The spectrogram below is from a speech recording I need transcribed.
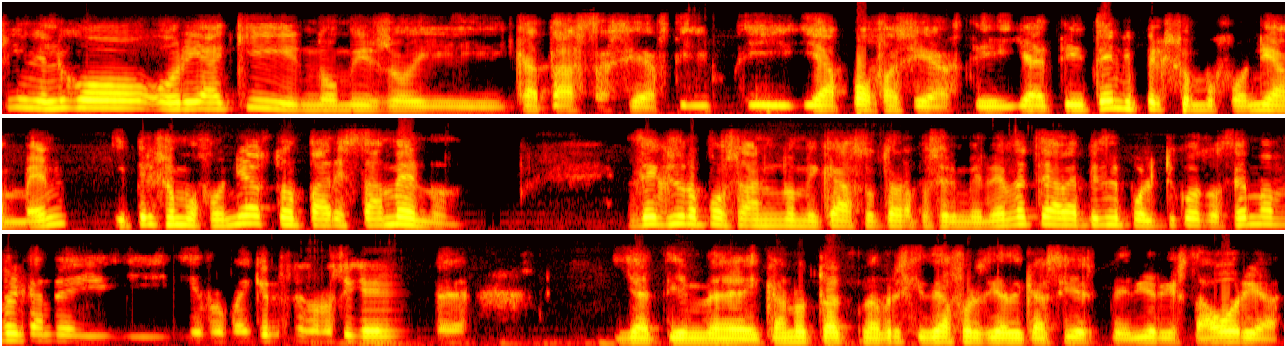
είναι λίγο οριακή νομίζω η κατάσταση αυτή, η, η απόφαση αυτή, γιατί δεν υπήρξε ομοφωνία μεν, υπήρξε ομοφωνία των παρισταμένων. Δεν ξέρω πώς αν νομικά αυτό τώρα πώ ερμηνεύεται, αλλά επειδή είναι πολιτικό το θέμα, βρήκαν η, η Ευρωπαϊκή Ένωση για, για την ε, ικανότητά της να βρίσκει διάφορες διαδικασίες περίεργες στα όρια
